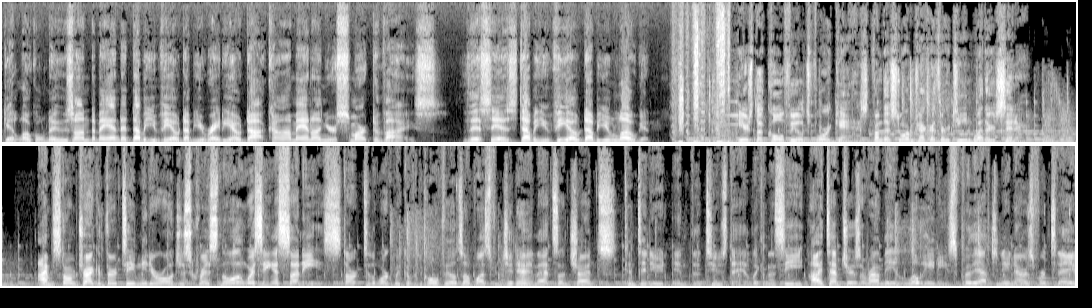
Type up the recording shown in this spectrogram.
Get local news on demand at WVOWradio.com and on your smart device. This is WVOW Logan. Here's the Coalfields forecast from the Storm Tracker 13 Weather Center. I'm Storm Tracker 13 meteorologist Chris Noel, and we're seeing a sunny start to the work week over the coalfields of West Virginia, and that sunshine's continued into Tuesday. Looking to see high temperatures around the low 80s for the afternoon hours for today.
